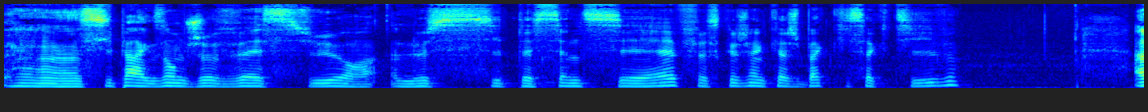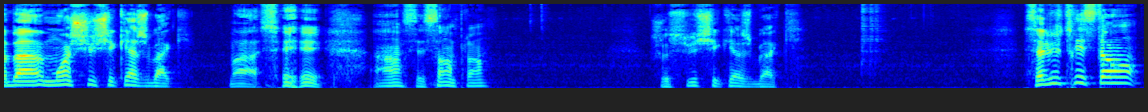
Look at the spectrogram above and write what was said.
Euh, si par exemple je vais sur le site SNCF, est-ce que j'ai un cashback qui s'active? Ah bah moi je suis chez Cashback. Voilà, c'est hein, simple. Hein. Je suis chez Cashback. Salut Tristan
